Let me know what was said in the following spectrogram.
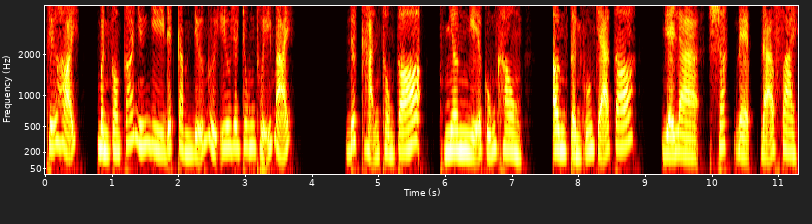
thử hỏi mình còn có những gì để cầm giữ người yêu cho chung thủy mãi? Đức hạnh không có, nhân nghĩa cũng không, ân tình cũng chả có. Vậy là sắc đẹp đã phai,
